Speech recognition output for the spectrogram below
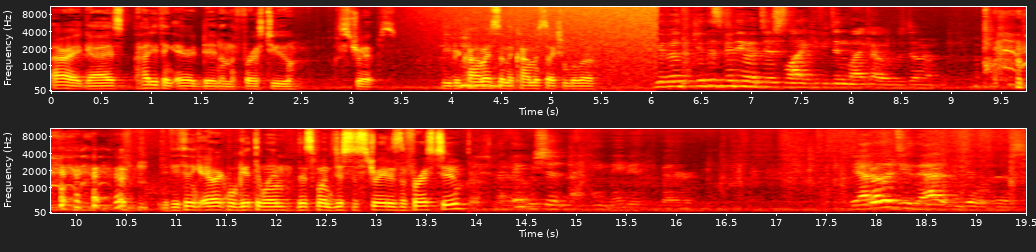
All right, guys. How do you think Eric did on the first two strips? Leave your comments in the comment section below. Give, it, give this video a dislike if you didn't like how it was done. If you think Eric will get the win, this one just as straight as the first two, I think we should. I think maybe it's better. Yeah, I'd rather do that than deal with this.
